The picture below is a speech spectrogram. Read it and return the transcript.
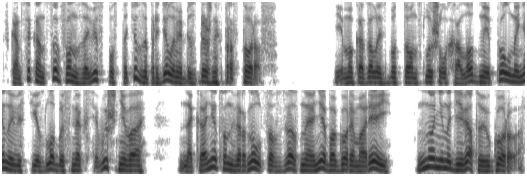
В конце концов он завис в пустоте за пределами безбрежных просторов. Ему казалось, будто он слышал холодный, полный ненависти и злобы смех Всевышнего. Наконец он вернулся в звездное небо горы морей, но не на девятую гору.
